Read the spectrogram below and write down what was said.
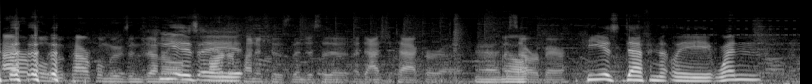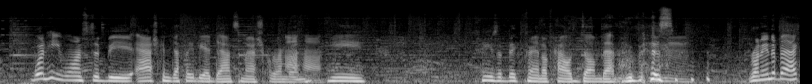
powerful, powerful moves in general. He is a- harder punishes than just a, a dash attack or a, Yeah, a no. sour bear. He is definitely when when he wants to be. Ash can definitely be a down smash gremlin. Uh-huh. He he's a big fan of how dumb that move is. Mhm. Running it back.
